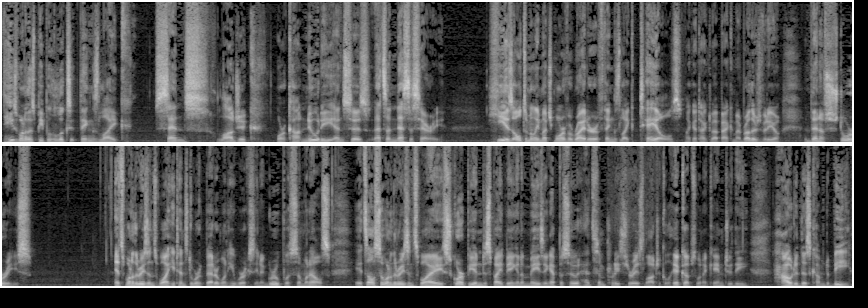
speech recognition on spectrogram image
he's one of those people who looks at things like sense, logic, or continuity and says that's unnecessary. He is ultimately much more of a writer of things like tales, like I talked about back in my brother's video, than of stories. It's one of the reasons why he tends to work better when he works in a group with someone else. It's also one of the reasons why Scorpion, despite being an amazing episode, had some pretty serious logical hiccups when it came to the how did this come to be.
